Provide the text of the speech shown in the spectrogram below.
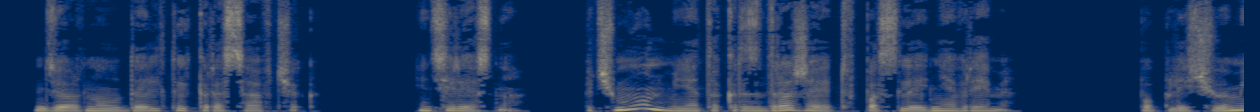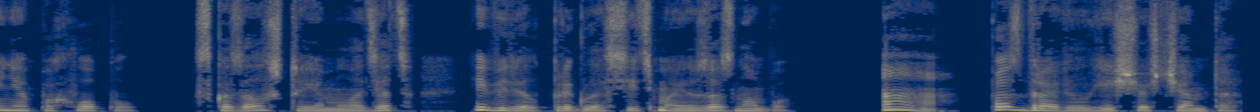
— дернул дельтой красавчик. «Интересно, почему он меня так раздражает в последнее время?» По плечу меня похлопал, Сказал, что я молодец, и велел пригласить мою зазнобу. А, поздравил еще с чем-то.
